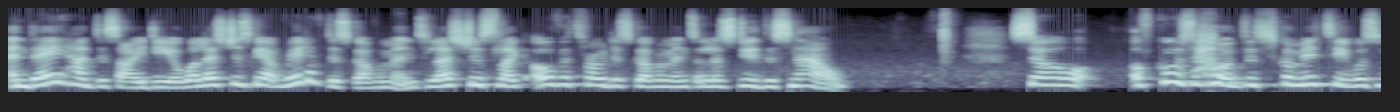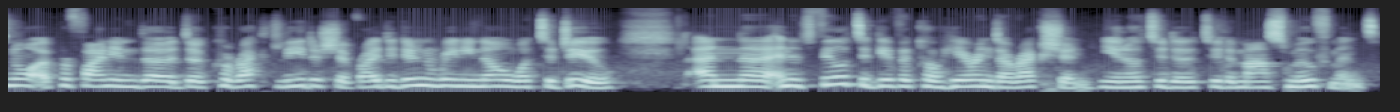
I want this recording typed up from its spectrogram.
And they had this idea, well, let's just get rid of this government. Let's just like overthrow this government and let's do this now. So of course, how this committee was not providing the, the correct leadership, right? They didn't really know what to do. And, uh, and it failed to give a coherent direction, you know, to the, to the mass movement,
